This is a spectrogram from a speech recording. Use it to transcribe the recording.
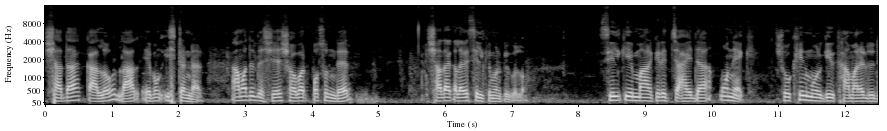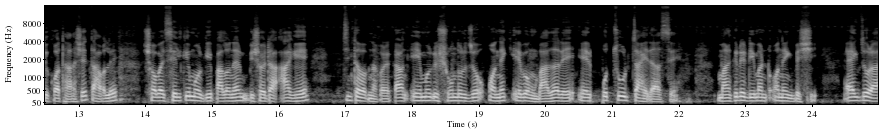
সাদা, কালো, লাল এবং স্ট্যান্ডার্ড। আমাদের দেশে সবার পছন্দের সাদা কালারের সিল্কি মুরগিগুলো। সিল্কি মার্কেটের চাহিদা অনেক। শৌখিন মুরগির খামারের যদি কথা আসে, তাহলে সবাই সিল্কি মুরগি পালনের বিষয়টা আগে চিন্তা ভাবনা করে, কারণ এই মুরগির সৌন্দর্য অনেক এবং বাজারে এর প্রচুর চাহিদা আছে। মার্কেটের ডিমান্ড অনেক বেশি। এক জোড়া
